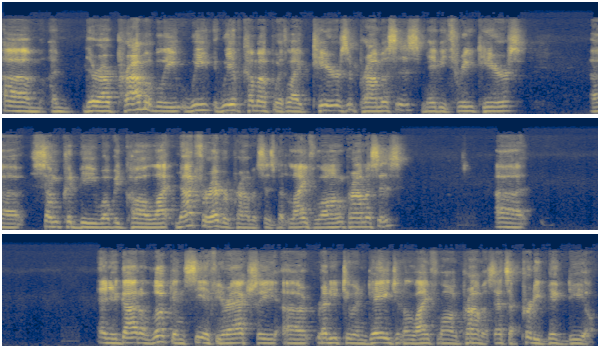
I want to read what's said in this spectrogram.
Um, there are probably, we, we have come up with like tiers of promises, maybe three tiers. Uh, some could be what we'd call li- not forever promises, but lifelong promises. Uh, and you got to look and see if you're actually uh, ready to engage in a lifelong promise. That's a pretty big deal.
